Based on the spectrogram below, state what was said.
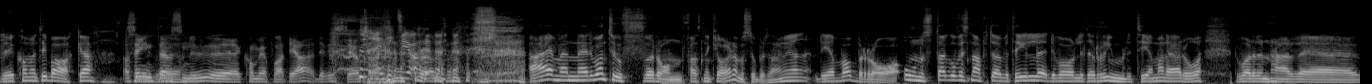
Det kommer tillbaka. Alltså till, inte ens eh, nu eh, kom jag på att ja, det visste jag. Nej, men eh, det var en tuff rond fast ni klarade det med Storbritannien. Det var bra. Onsdag går vi snabbt över till. Det var lite rymdtema där då. Då var det den här eh,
